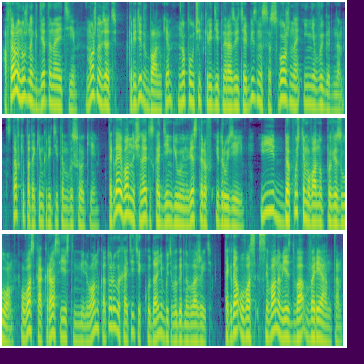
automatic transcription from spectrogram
А второй нужно где-то найти. Можно взять кредит в банке, но получить кредит на развитие бизнеса сложно и невыгодно. Ставки по таким кредитам высокие. Тогда Иван начинает искать деньги у инвесторов и друзей. И, допустим, Ивану повезло. У вас как раз есть миллион, который вы хотите куда-нибудь выгодно вложить. Тогда у вас с Иваном есть два варианта.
